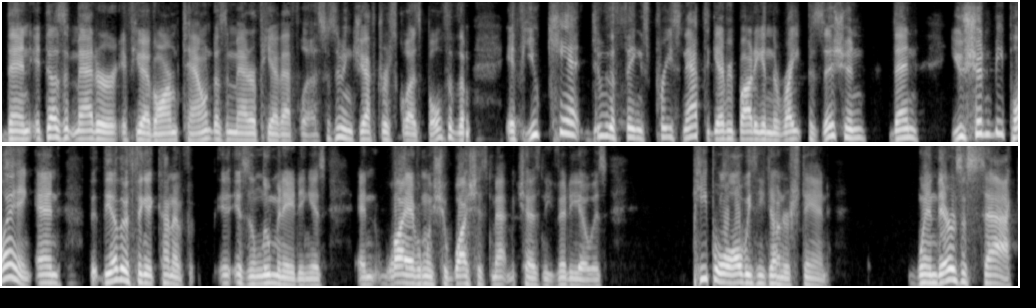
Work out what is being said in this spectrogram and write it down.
then it doesn't matter if you have arm talent, doesn't matter if you have athleticism. And Jeff Driskel has both of them. If you can't do the things pre-snap to get everybody in the right position, then you shouldn't be playing. And the, the other thing that kind of is illuminating is, and why everyone should watch this Matt McChesney video is, people always need to understand when there's a sack,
